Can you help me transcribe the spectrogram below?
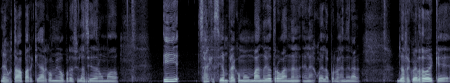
les gustaba parquear conmigo, por decirlo así de algún modo. Y, ¿sabes? Que siempre hay como un bando y otro bando en, en la escuela, por lo general. Yo recuerdo de que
